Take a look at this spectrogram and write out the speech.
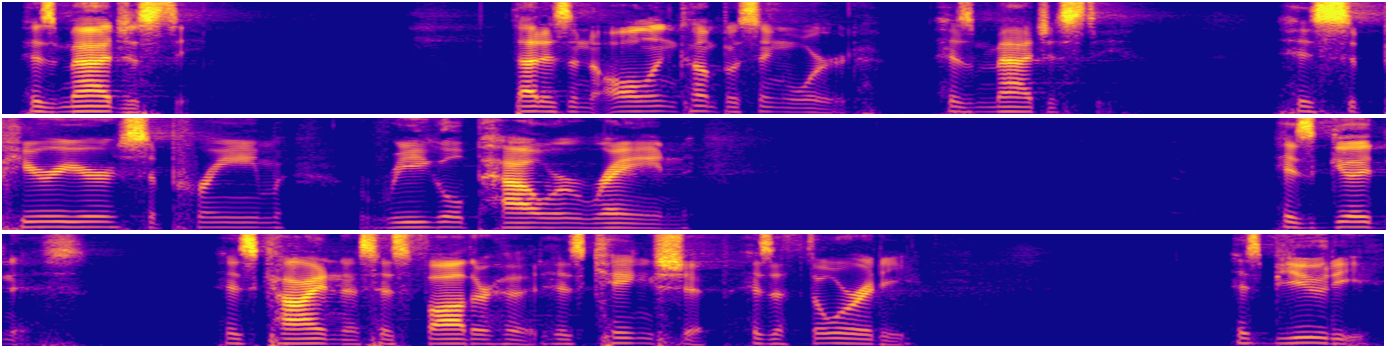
His majesty. That is an all encompassing word. His majesty his superior, supreme, regal power reign, his goodness, his kindness, his fatherhood, his kingship, his authority, his beauty.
